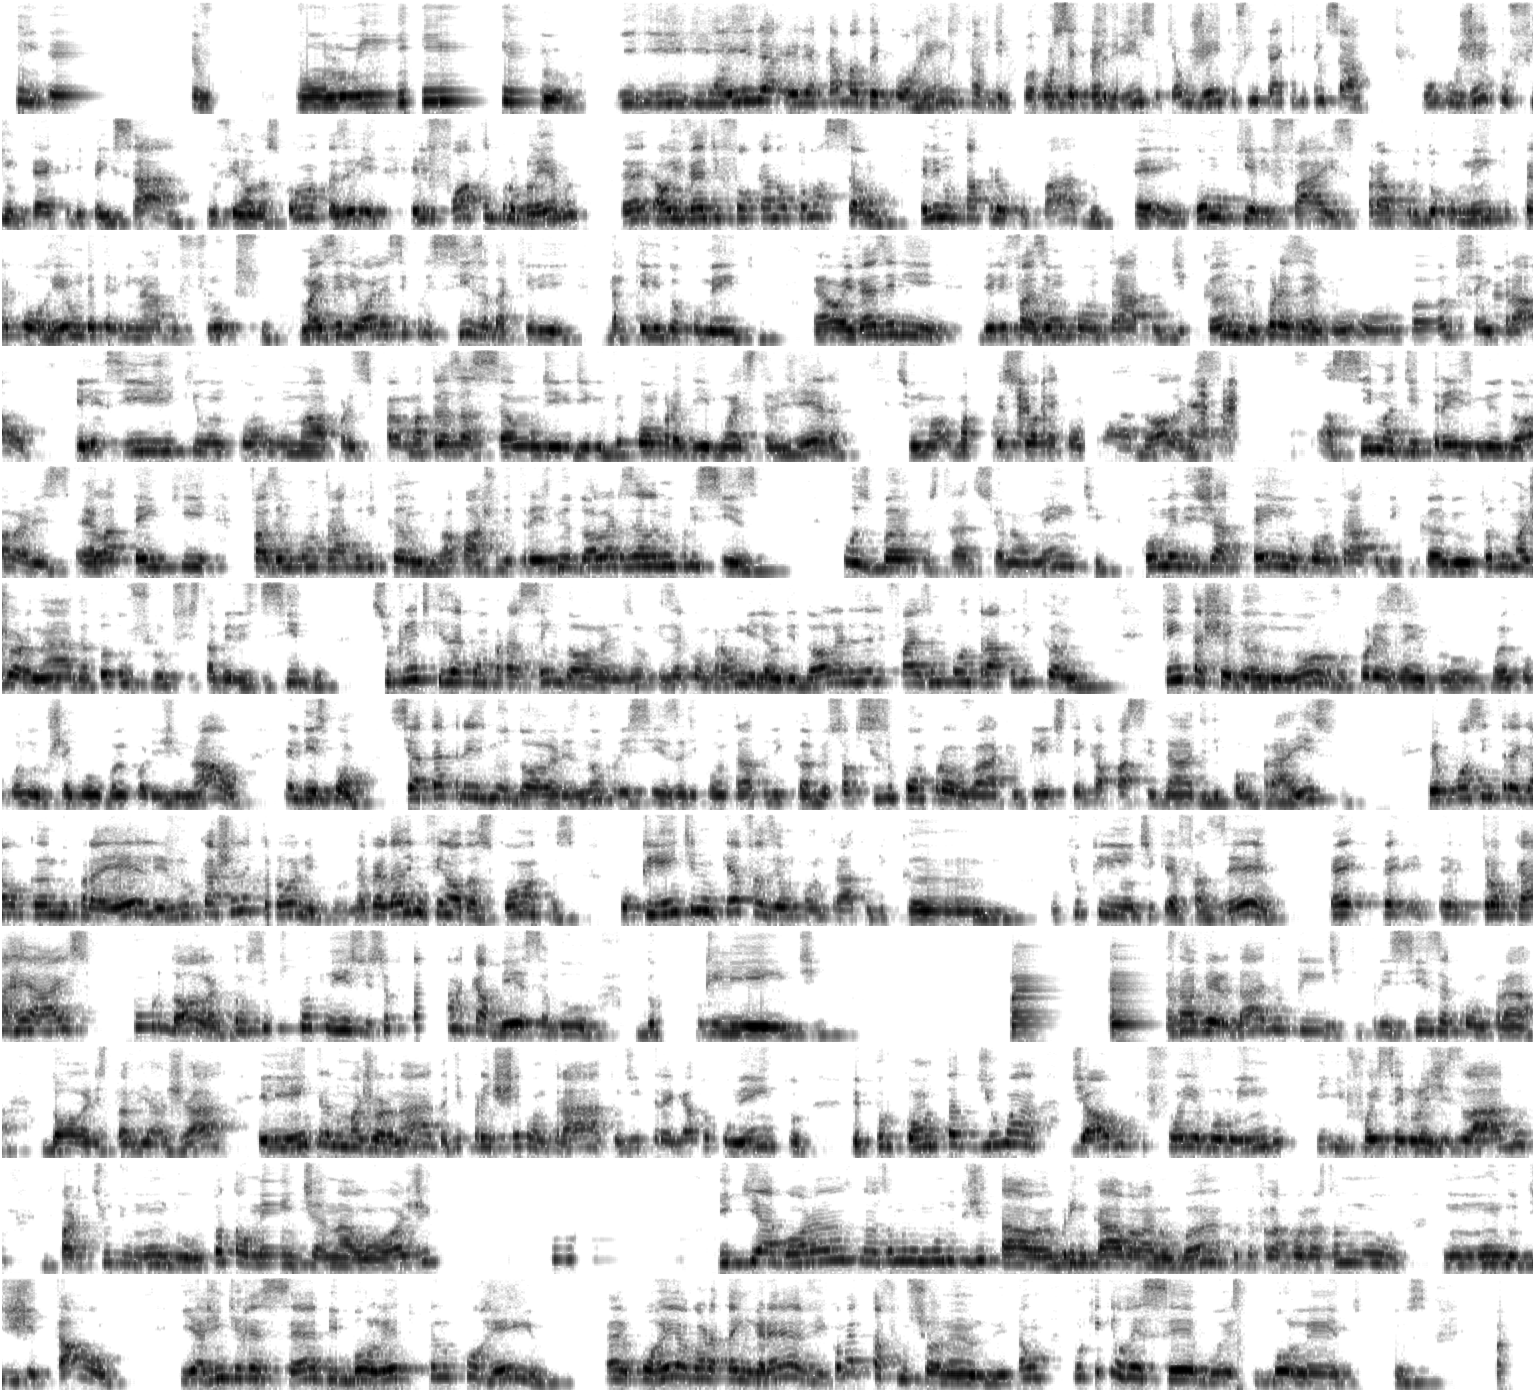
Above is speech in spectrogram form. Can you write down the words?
evoluindo e, e, e, aí ele, ele acaba decorrendo, a consequência disso, que é o jeito fintech de pensar. O, o, jeito fintech de pensar, no final das contas, ele, ele foca em problema, é, ao invés de focar na automação. Ele não está preocupado é, em como que ele faz para o documento percorrer um determinado fluxo, mas ele olha se precisa daquele, daquele documento. É, ao invés dele, dele fazer um contrato de câmbio, por exemplo, o Banco Central ele exige que um, uma, uma transação de, de, compra de moeda estrangeira, se uma, uma pessoa quer comprar dólares, acima de 3 mil dólares, ela tem que fazer um contrato de câmbio. Abaixo de 3 mil dólares, ela não precisa. Os bancos, tradicionalmente, como eles já têm o contrato de câmbio, toda uma jornada, todo um fluxo estabelecido, se o cliente quiser comprar 100 dólares ou quiser comprar um milhão de dólares, ele faz um contrato de câmbio. Quem está chegando novo, por exemplo, o banco, quando chegou o banco original, ele diz: bom, se até 3 mil dólares não precisa de contrato de câmbio, eu só preciso comprovar que o cliente tem capacidade de comprar isso, eu posso entregar o câmbio para ele no caixa eletrônico. Na verdade, no final das contas, o cliente não quer fazer um contrato de câmbio. O que o cliente quer fazer é, é, é trocar reais por dólar. Tão simples quanto isso. Isso é o que está na cabeça do, do cliente. Mas na verdade, o cliente que precisa comprar dólares para viajar, ele entra numa jornada de preencher contrato, de entregar documento, por conta de, uma, de algo que foi evoluindo e foi sendo legislado, partiu de um mundo totalmente analógico e que agora nós estamos no mundo digital. Eu brincava lá no banco, que eu falava, pô, nós estamos no, no mundo digital e a gente recebe boleto pelo correio. É, o correio agora está em greve, como é que está funcionando? Então, por que, que eu recebo esses boletos?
